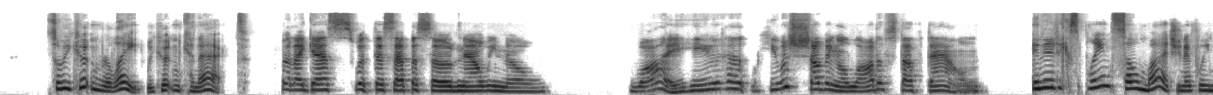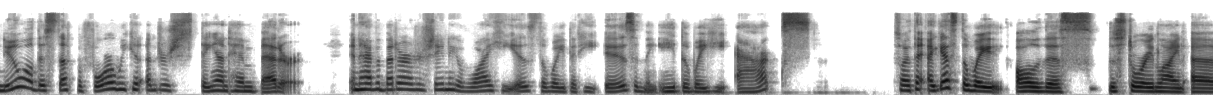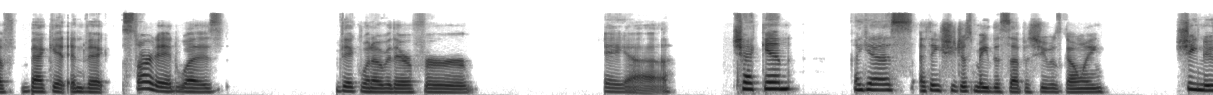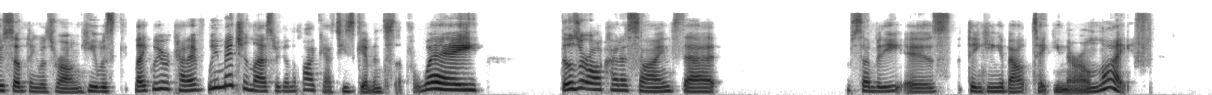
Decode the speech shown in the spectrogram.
So we couldn't relate, we couldn't connect. But I guess with this episode now we know why. He had he was shoving a lot of stuff down. And it explains so much. And if we knew all this stuff before, we could understand him better and have a better understanding of why he is the way that he is and the, the way he acts. So I think I guess the way all of this the storyline of Beckett and Vic started was Vic went over there for a uh check-in, I guess. I think she just made this up as she was going. She knew something was wrong. He was like we were kind of we mentioned last week on the podcast, he's giving stuff away. Those are all kind of signs that somebody is thinking about taking their own life.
